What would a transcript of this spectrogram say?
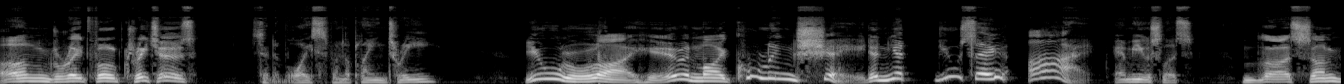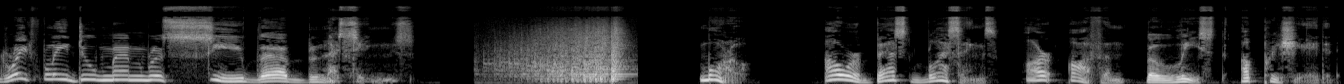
Ungrateful creatures, said a voice from the plane tree. You lie here in my cooling shade, and yet you say I am useless. Thus ungratefully do men receive their blessings. Moral. Our best blessings are often the least appreciated.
